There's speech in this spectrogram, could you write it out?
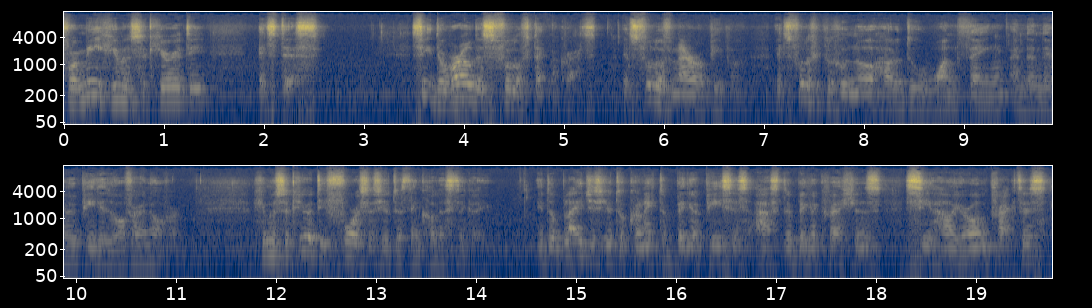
For me, human security, it's this. See, the world is full of technocrats. It's full of narrow people. It's full of people who know how to do one thing and then they repeat it over and over. Human security forces you to think holistically. It obliges you to connect the bigger pieces, ask the bigger questions, see how your own practice,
